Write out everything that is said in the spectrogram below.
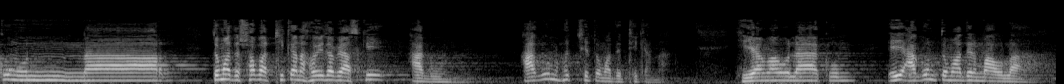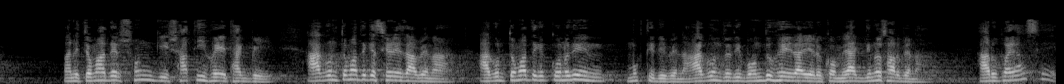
কুমুন্নার তোমাদের সবার ঠিকানা হয়ে যাবে আজকে আগুন। আগুন হচ্ছে তোমাদের ঠিকানা। হিয়া মাওলা কুম এই আগুন তোমাদের মাওলা। মানে তোমাদের সঙ্গী, সাথী হয়ে থাকবে। আগুন তোমাদেরকে ছেড়ে যাবে না। আগুন তোমাদেরকে কোনোদিন মুক্তি দিবে না। আগুন যদি বন্ধু হয়ে যায় এরকম, একদিনও ছাড়বে না। আর উপায় আছে?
